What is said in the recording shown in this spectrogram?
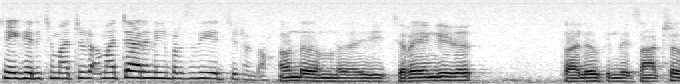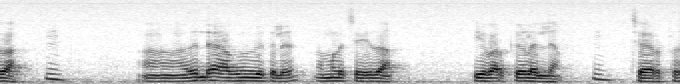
ശേഖരിച്ച് മറ്റു മറ്റാരെങ്കിലും പ്രസിദ്ധീകരിച്ചിട്ടുണ്ടോ? അതുകൊണ്ട് നമ്മുടെ ഈ ചിറയൻകീഴ് താലൂക്കിന്റെ സാക്ഷരത. അതിന്റെ ആഭിമുഖ്യത്തിൽ നമ്മൾ ചെയ്ത ഈ വർക്കുകളെല്ലാം ചേർത്ത്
